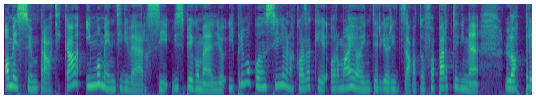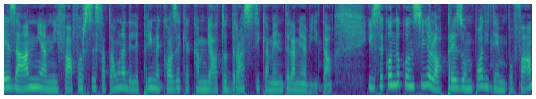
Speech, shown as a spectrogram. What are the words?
ho messo in pratica in momenti diversi. Vi spiego meglio. Il primo consiglio è una cosa che ormai ho interiorizzato, fa parte di me, l'ho appresa anni e anni fa, forse è stata una delle prime cose che ha cambiato drasticamente la mia vita. Il secondo consiglio l'ho appreso un po' di tempo fa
